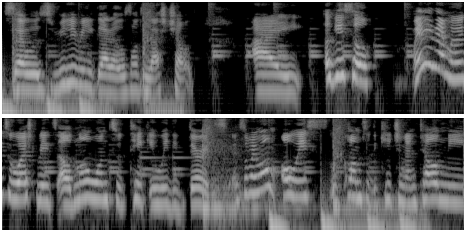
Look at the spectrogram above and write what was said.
So I was really, really glad I was not the last child. I okay, so anytime I went to wash plates, I would not want to take away the dirt. And so my mom always would come to the kitchen and tell me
